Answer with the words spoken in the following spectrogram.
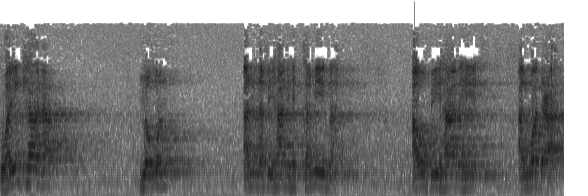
وإن كان يظن أن في هذه التميمة أو في هذه الودعة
